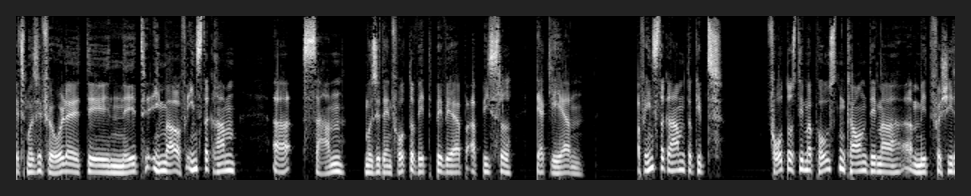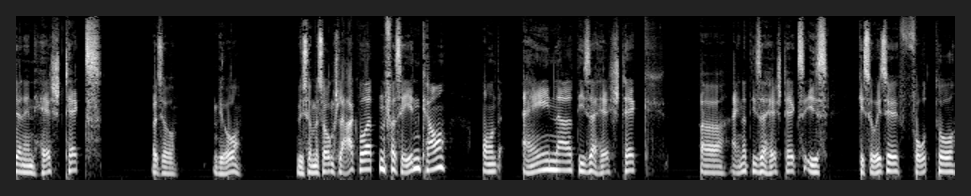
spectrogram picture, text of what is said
Jetzt muss ich für alle, die nicht immer auf Instagram äh, sind, muss ich den Fotowettbewerb ein bisschen erklären. Auf Instagram, da gibt's Fotos, die man posten kann, die man äh, mit verschiedenen Hashtags, also ja, wie soll man sagen, Schlagworten versehen kann. Und einer dieser Hashtag, äh, einer dieser Hashtags ist Gesäuse Foto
